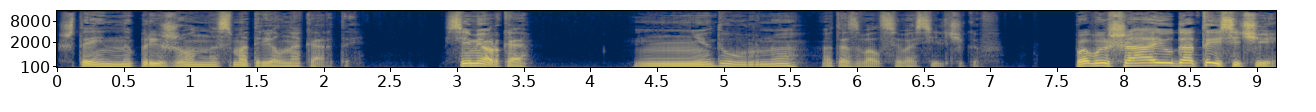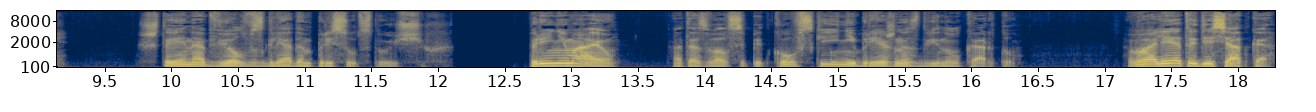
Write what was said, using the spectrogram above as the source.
Штейн напряженно смотрел на карты. «Семерка». «Недурно», — отозвался Васильчиков. «Повышаю до тысячи!» Штейн обвел взглядом присутствующих. «Принимаю», — отозвался Питковский и небрежно сдвинул карту. «Валет и десятка».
